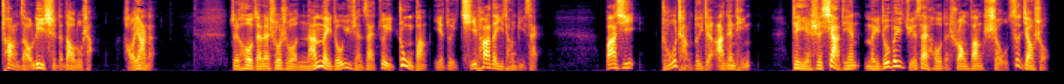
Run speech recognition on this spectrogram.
创造历史的道路上，好样的！最后再来说说南美洲预选赛最重磅也最奇葩的一场比赛，巴西主场对阵阿根廷，这也是夏天美洲杯决赛后的双方首次交手，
